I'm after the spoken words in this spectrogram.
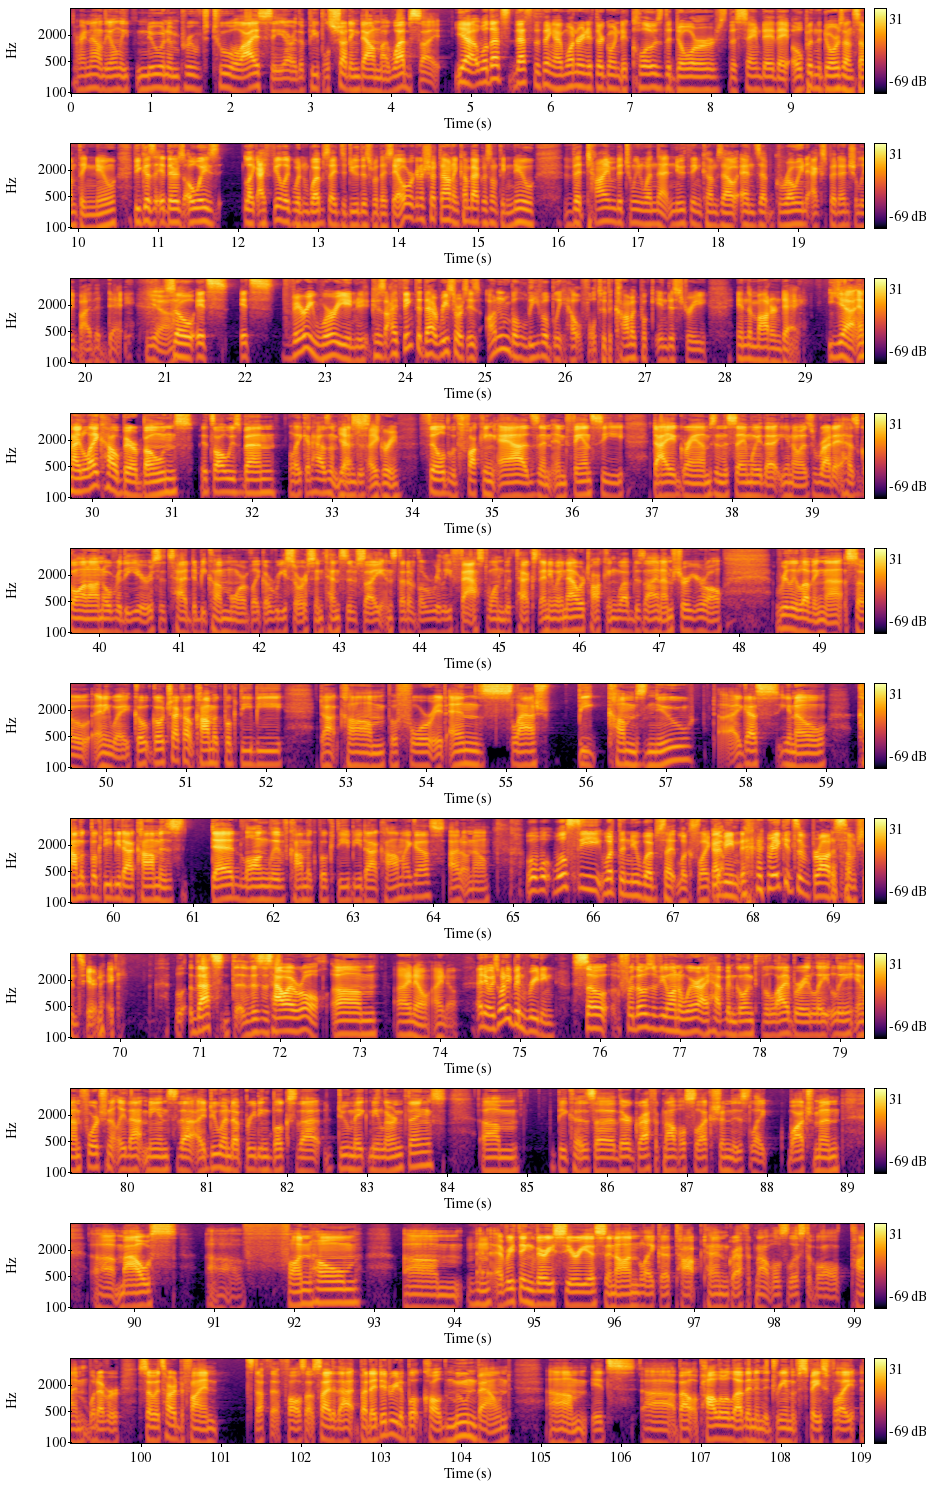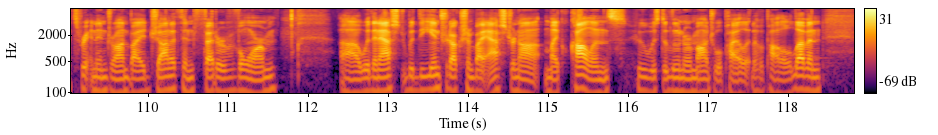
right now the only new and improved tool I see are the people shutting down my website. Yeah, well, that's that's the thing. I'm wondering if they're going to close the doors the same day they open the doors on something new, because it, there's always like I feel like when websites do this, where they say, "Oh, we're going to shut down and come back with something new," the time between when that new thing comes out ends up growing exponentially by the day. Yeah. So it's it's very worrying because I think that that resource is unbelievably helpful to the comic book industry in the modern day. Yeah, and I like how bare bones it's always been. Like it hasn't been Yes, just I agree. filled with fucking ads and, and fancy diagrams in the same way that, you know, as Reddit has gone on over the years, it's had to become more of like a resource intensive site instead of the really fast one with text. Anyway, now we're talking web design. I'm sure you're all really loving that. So anyway, go go check out comicbookdb.com before it ends slash becomes new. I guess, you know, comicbookdb.com is dead. Long live comicbookdb.com, I guess. I don't know. Well, we'll- see what the new website looks like. I mean, making some broad assumptions here, Nick. That's th- this is how I roll. Um I know, I know. Anyways, what have you been reading? So, for those of you unaware, I have been going to the library lately, and unfortunately, that means that I do end up reading books that do make me learn things. Um, because uh, their graphic novel selection is like Watchmen, uh, Maus, uh, Fun Home, um, everything very serious and on like a top 10 graphic novels list of all time, whatever. So, it's hard to find stuff that falls outside of that. But I did read a book called Moonbound. Um, it's uh, about Apollo 11 and the dream of spaceflight. It's written and drawn by Jonathan Fetter Vorm, uh, with an ast- with the introduction by astronaut Michael Collins, who was the lunar module pilot of Apollo 11.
